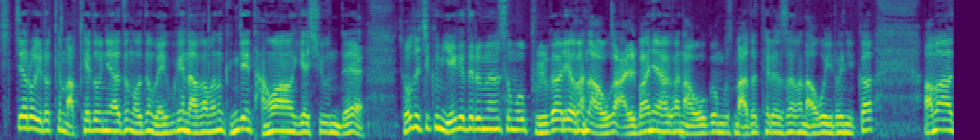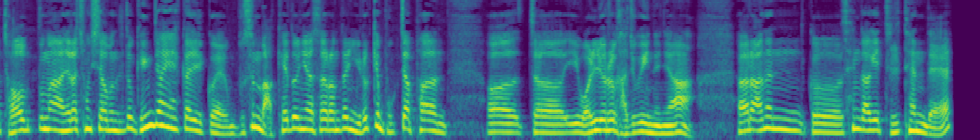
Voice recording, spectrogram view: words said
실제로 이렇게 마케도니아든 어떤 외국에 나가면 굉장히 당황하기가 쉬운데 저도 지금 얘기 들으면서 뭐 불가리아가 나오고 알바니아가 나오고 무슨 마더 테레사가 나오고 이러니까 아마 저뿐만 아니라 청취자분들도 굉장히 헷갈릴 거예요. 무슨 마케도니아 사람들은 이렇게 복잡한 어 저 이 원료를 가지고 있느냐라는 그 생각이 들 텐데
